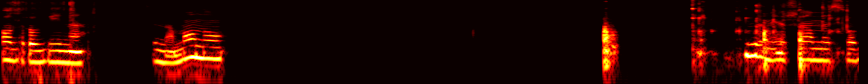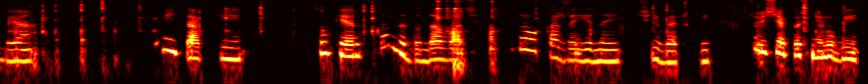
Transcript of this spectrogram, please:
odrobinę cynamonu. Wymieszamy sobie i taki cukier będę dodawać do każdej jednej śliweczki. Oczywiście jak ktoś nie lubi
